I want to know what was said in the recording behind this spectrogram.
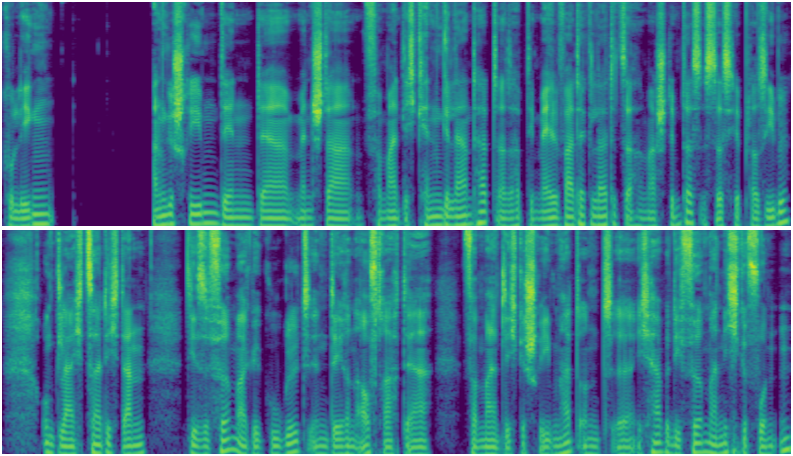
Kollegen angeschrieben, den der Mensch da vermeintlich kennengelernt hat. Also habe die Mail weitergeleitet, sage mal, stimmt das? Ist das hier plausibel? Und gleichzeitig dann diese Firma gegoogelt, in deren Auftrag der vermeintlich geschrieben hat. Und äh, ich habe die Firma nicht gefunden,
